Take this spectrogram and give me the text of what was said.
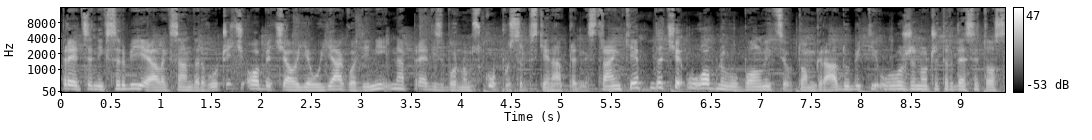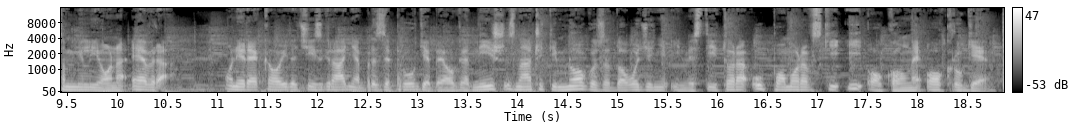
Predsednik Srbije Aleksandar Vučić obećao je u Jagodini na predizbornom skupu Srpske napredne stranke da će u obnovu bolnice u tom gradu biti uloženo 48 miliona evra. On je rekao i da će izgradnja brze pruge Beograd-Niš značiti mnogo za dovođenje investitora u Pomoravski i okolne okruge.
